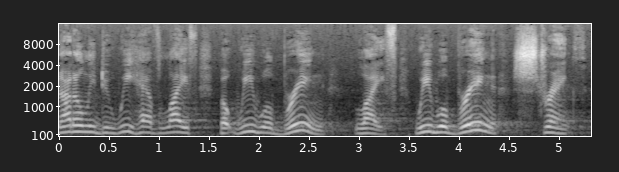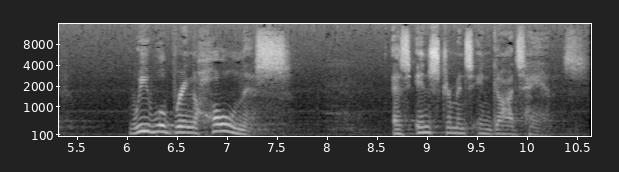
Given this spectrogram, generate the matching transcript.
not only do we have life, but we will bring life. We will bring strength. We will bring wholeness as instruments in God's hands.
